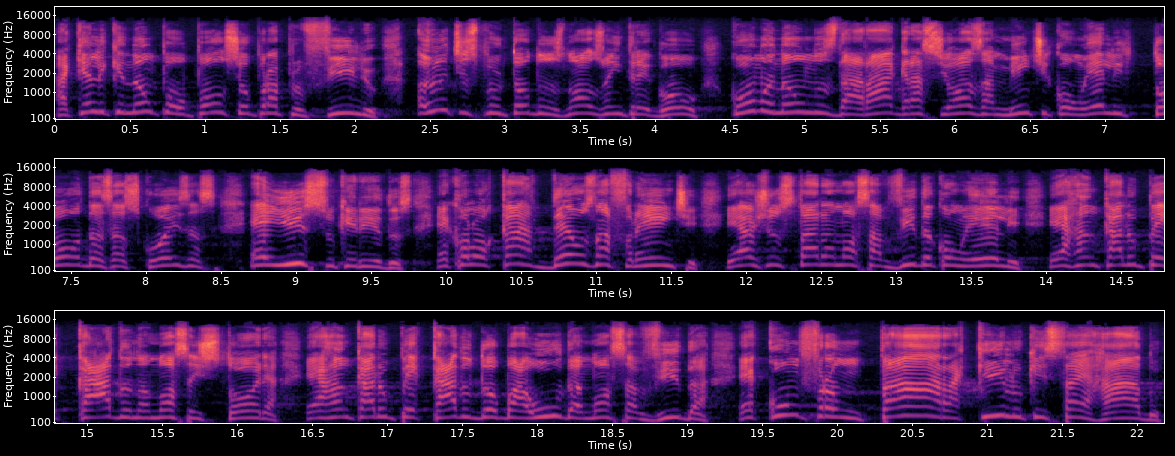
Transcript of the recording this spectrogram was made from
Aquele que não poupou o seu próprio filho, antes por todos nós o entregou, como não nos dará graciosamente com ele todas as coisas? É isso, queridos, é colocar Deus na frente, é ajustar a nossa vida com ele, é arrancar o pecado na nossa história, é arrancar o pecado do baú da nossa vida, é confrontar aquilo que está errado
